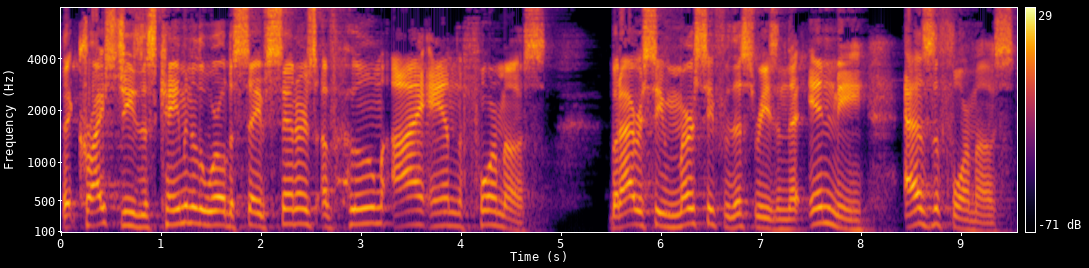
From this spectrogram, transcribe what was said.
that Christ Jesus came into the world to save sinners, of whom I am the foremost. But I received mercy for this reason, that in me, as the foremost,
